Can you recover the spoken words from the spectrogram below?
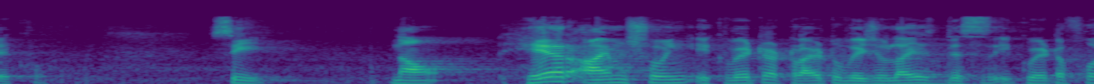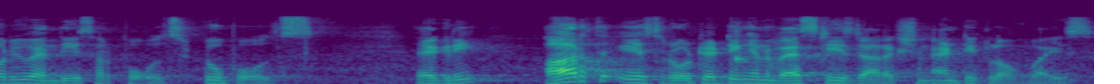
देखो। See now here I am showing equator try to visualize this is equator for you and these are poles two poles. Agree? Earth is rotating in west east direction anticlockwise.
